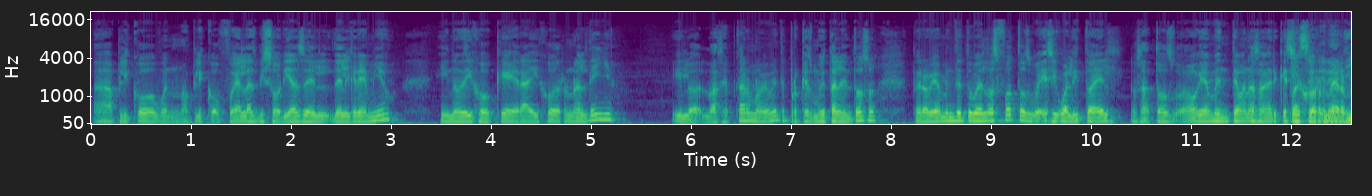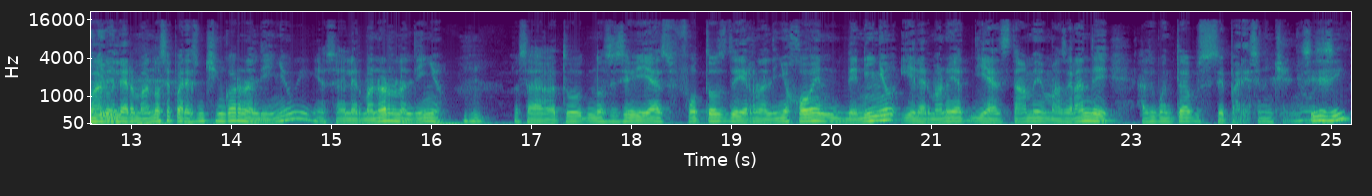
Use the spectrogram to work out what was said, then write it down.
aplicó, bueno, no aplicó, fue a las visorías del, del gremio y no dijo que era hijo de Ronaldinho. Y lo, lo, aceptaron, obviamente, porque es muy talentoso. Pero obviamente tú ves las fotos, güey, es igualito a él. O sea, todos obviamente van a saber que es pues hijo de Ronaldinho. Hermano, el hermano se parece un chingo a Ronaldinho, güey. O sea, el hermano de Ronaldinho. O sea, tú no sé si veías fotos de Ronaldinho joven, de niño, y el hermano ya, ya estaba medio más grande. Haz cuenta, pues se parecen un chingo. Sí, sí, sí,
